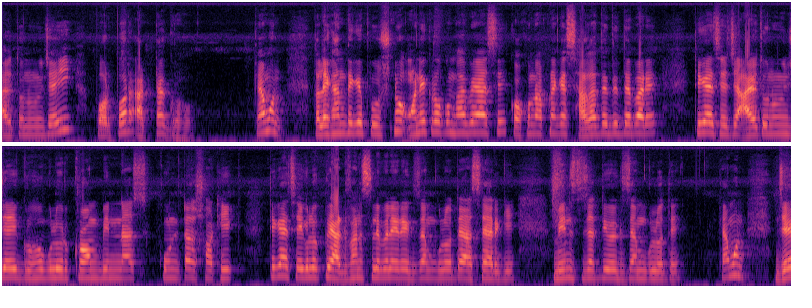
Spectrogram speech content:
আয়তন অনুযায়ী পরপর আটটা গ্রহ। কেমন? তাহলে এখান থেকে প্রশ্ন অনেক রকমভাবে আসে, কখনো আপনাকে সাজাতে দিতে পারে, ঠিক আছে? যে আয়তন অনুযায়ী গ্রহগুলোর ক্রম বিন্যাস, কোনটা সঠিক, ঠিক আছে? এগুলো একটু অ্যাডভান্স লেভেলের এক্সামগুলোতে আসে আর কি মেন্স জাতীয় এক্সামগুলোতে কেমন? যে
